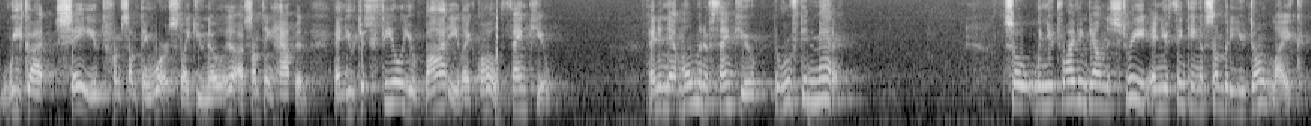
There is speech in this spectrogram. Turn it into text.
we got saved from something worse, like you know, uh, something happened, and you just feel your body like, oh, thank you. And in that moment of thank you, the roof didn't matter. So when you're driving down the street and you're thinking of somebody you don't like,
